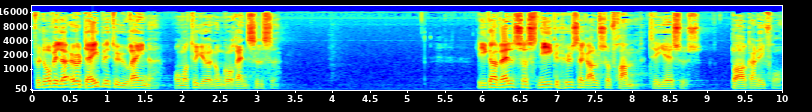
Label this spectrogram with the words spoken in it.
For da ville òg de blitt ureine og måtte gjennomgå renselse. Likevel så sniker hun seg altså fram til Jesus bakenifra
